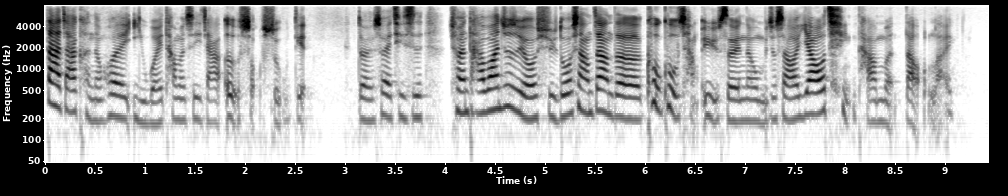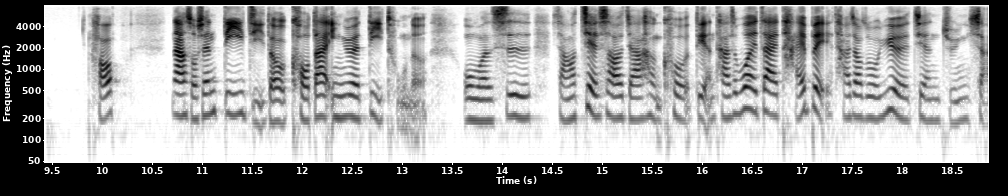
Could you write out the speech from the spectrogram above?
大家可能会以为他们是一家二手书店，对，所以其实全台湾就是有许多像这样的酷酷场域，所以呢，我们就是要邀请他们到来。好，那首先第一集的口袋音乐地图呢，我们是想要介绍一家很酷的店，它是位在台北，它叫做月见军饷。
